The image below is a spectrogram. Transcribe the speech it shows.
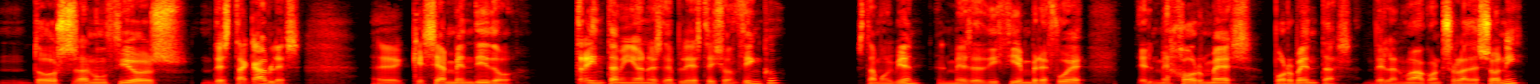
dos anuncios destacables eh, que se han vendido 30 millones de PlayStation 5. Está muy bien. El mes de diciembre fue el mejor mes por ventas de la nueva consola de Sony.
